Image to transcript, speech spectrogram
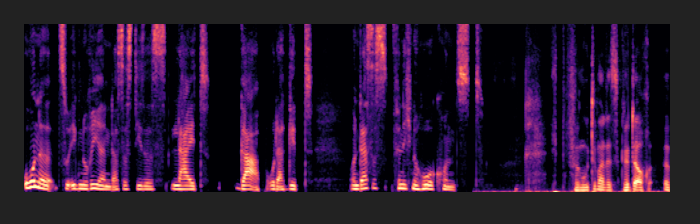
ohne zu ignorieren, dass es dieses Leid gab oder gibt. Und das ist, finde ich, eine hohe Kunst. Ich vermute mal, das könnte auch äh,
